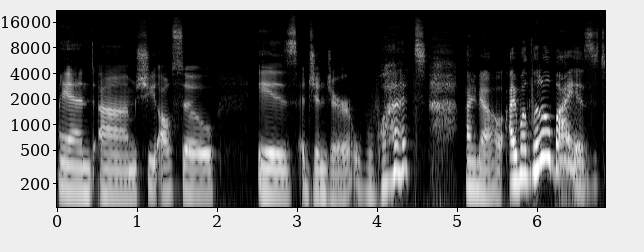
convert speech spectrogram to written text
And um, she also is a ginger. What? I know. I'm a little biased.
